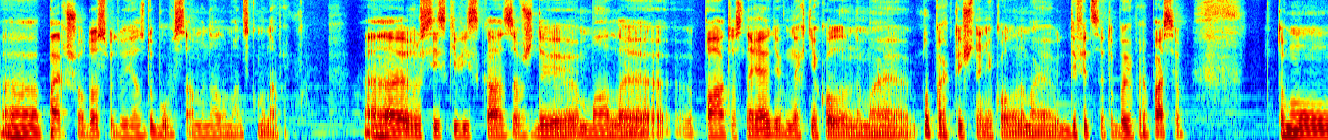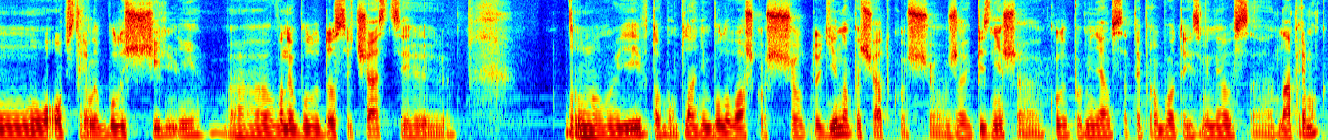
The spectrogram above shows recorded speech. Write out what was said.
е, першого досвіду я здобув саме на Лиманському напрямку. Е, Російські війська завжди мали багато снарядів, в них ніколи немає, ну практично ніколи немає дефіциту боєприпасів. Тому обстріли були щільні, е, вони були досить часті. Ну і в тому плані було важко, що тоді на початку, що вже пізніше, коли помінявся тип роботи і змінився напрямок.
